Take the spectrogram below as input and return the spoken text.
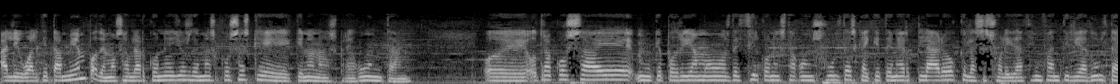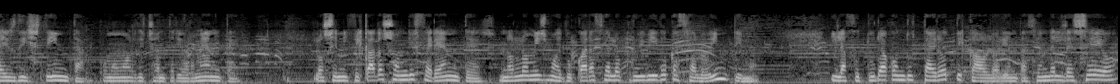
Al igual que también podemos hablar con ellos de más cosas que, que no nos preguntan. Eh, otra cosa eh, que podríamos decir con esta consulta es que hay que tener claro que la sexualidad infantil y adulta es distinta, como hemos dicho anteriormente. Los significados son diferentes. No es lo mismo educar hacia lo prohibido que hacia lo íntimo. Y la futura conducta erótica o la orientación del deseo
